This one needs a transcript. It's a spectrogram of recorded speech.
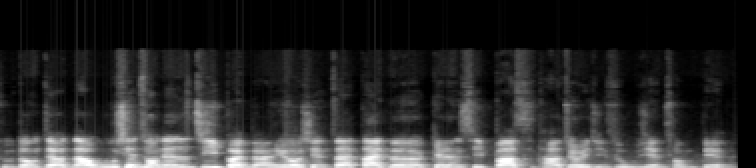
主动调到无线充电是基本的，因为我现在带的 Galaxy Buds 它就已经是无线充电了。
